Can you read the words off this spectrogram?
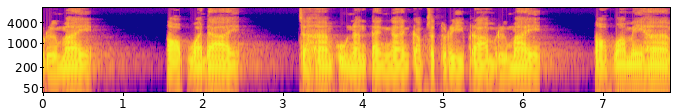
หรือไม่ ตอบว่าได้ จะห้ามผู้นั้นแต่งงานกับสตรีพราหมณ์หรือไม่ ตอบว่าไม่ห้าม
